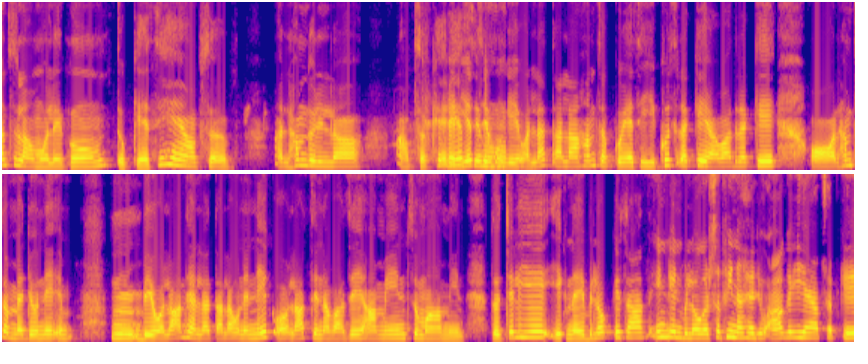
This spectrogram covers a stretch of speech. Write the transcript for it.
अस्सलाम वालेकुम तो कैसे हैं आप सब? अल्हम्दुलिल्लाह आप सब खैरियत से होंगे। और अल्लाह ताला हम सबको ऐसे ही खुश रखे आबाद रखे और हम सब में जो ने बे औलाद हैं अल्लाह ताला उन्हें नेक औलाद से नवाजे। आमीन सुमा आमीन। तो चलिए एक नए ब्लॉग के साथ इंडियन ब्लॉगर सफ़ीना है जो आ गई है आप सबके।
